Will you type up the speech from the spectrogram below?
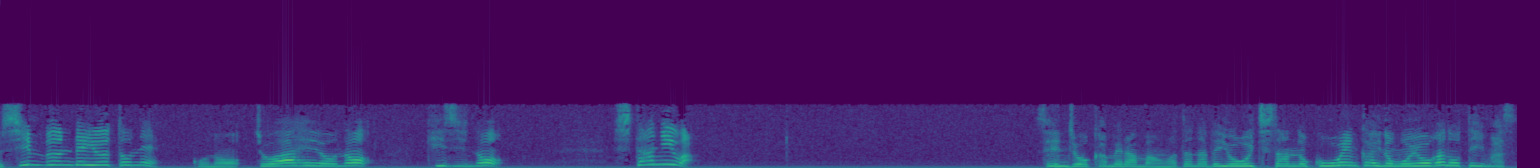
新聞で言うとね、このチョアヘヨの記事の下には、戦場カメラマン渡辺陽一さんの講演会の模様が載っています。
